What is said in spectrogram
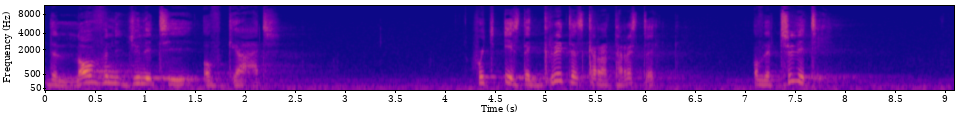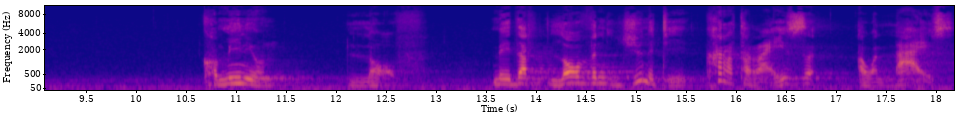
the love and unity of God, which is the greatest characteristic of the Trinity, communion, love. May that love and unity characterize our lives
